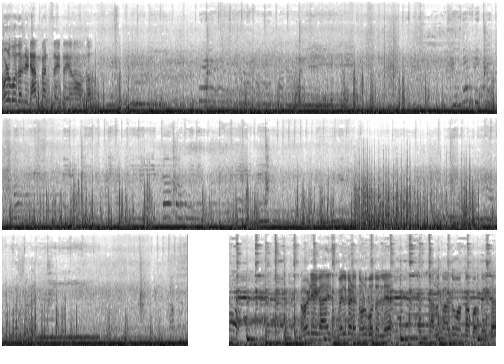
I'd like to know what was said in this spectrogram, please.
ನೋಡ್ಬೋದು ಅಲ್ಲಿ ಡ್ಯಾಮ್ ಕಾಣಿಸ್ತಾ ಐತೆ ಏನೋ ಒಂದು. ಗಾಯ್ಸ್ ಮೇಲ್ಗಡೆ ನೋಡ್ಬೋದು ಅಲ್ಲಿ ತಲಕಾಡು ಅಂತ ಬರ್ತೈತೆ.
